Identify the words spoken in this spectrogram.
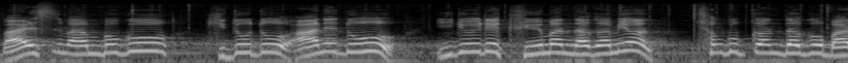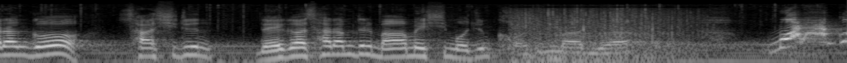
말씀 안 보고 기도도 안 해도 일요일에 교회만 나가면 천국 간다고 말한 거 사실은 내가 사람들 마음에 심어준 거짓말이야. 뭐라고?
